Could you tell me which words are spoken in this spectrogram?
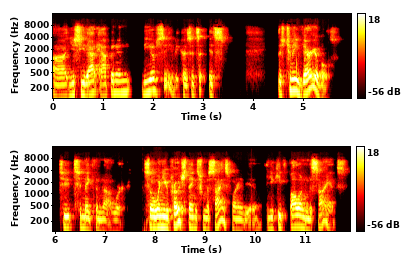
Uh, you see that happen in the UFC because it's it's there's too many variables to to make them not work. So when you approach things from a science point of view and you keep following the science,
